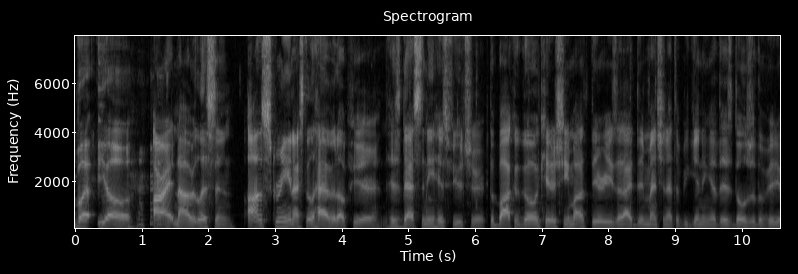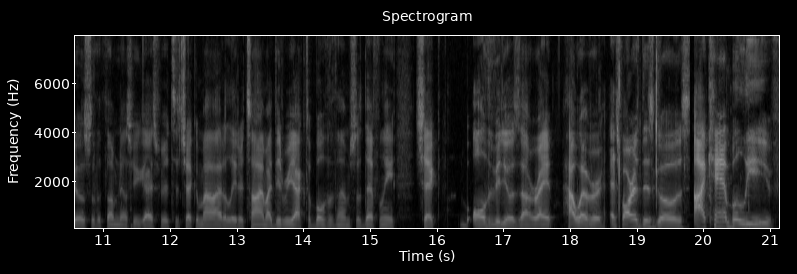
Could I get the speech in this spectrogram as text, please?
But yo, all right, now listen. On screen, I still have it up here. His destiny, his future. The Bakugo and Kirishima theories that I did mention at the beginning of this. Those are the videos, so the thumbnails for you guys for to check them out at a later time. I did react to both of them, so definitely check all the videos out, right? However, as far as this goes, I can't believe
